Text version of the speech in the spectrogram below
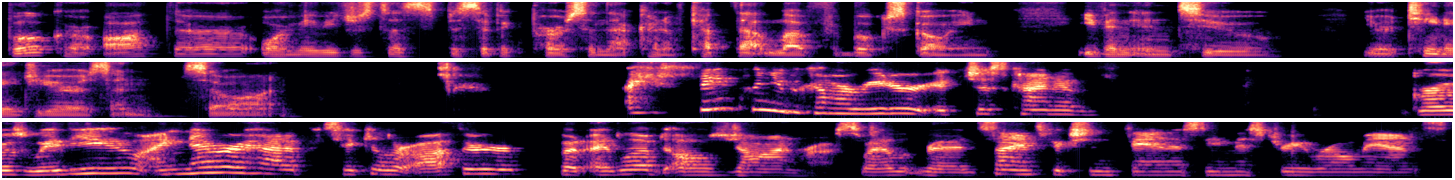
book or author or maybe just a specific person that kind of kept that love for books going even into your teenage years and so on? I think when you become a reader it just kind of grows with you. I never had a particular author but i loved all genres. So i read science fiction fantasy mystery romance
